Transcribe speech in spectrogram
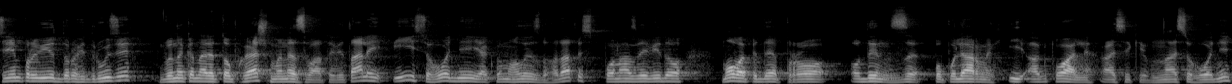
Всім привіт, дорогі друзі! Ви на каналі TopHash, мене звати Віталій. І сьогодні, як ви могли здогадатись по назві відео, мова піде про один з популярних і актуальних асіків на сьогодні.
